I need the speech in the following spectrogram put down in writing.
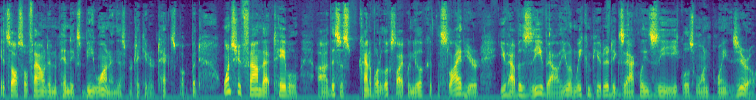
It's also found in Appendix B1 in this particular textbook. But once you've found that table, uh, this is kind of what it looks like when you look at the slide here. You have a z value, and we computed exactly z equals 1.0.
